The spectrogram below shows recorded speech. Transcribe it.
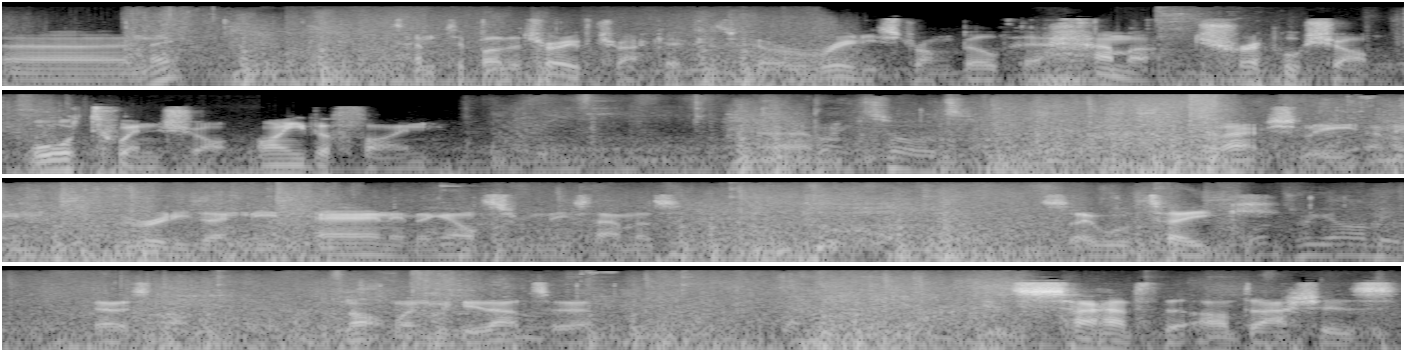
Uh, no. Tempted by the Trove Tracker because we've got a really strong build here. Hammer, triple shot, or twin shot, either fine. Um, but actually, I mean, we really don't need anything else from these hammers. So we'll take... No, it's not. Not when we do that to it. It's sad that our dash is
